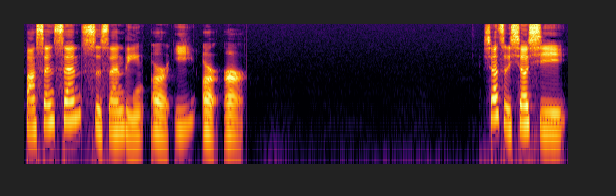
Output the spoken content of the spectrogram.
八三三四三零二一二二。下则消息：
